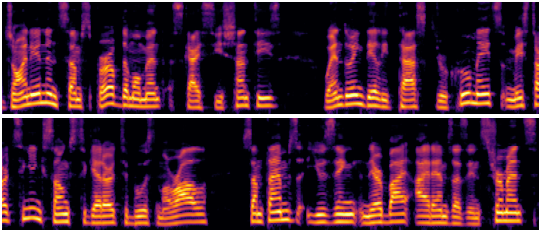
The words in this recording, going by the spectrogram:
join in in some spur of the moment Sky Sea Shanties. When doing daily tasks, your crewmates may start singing songs together to boost morale, sometimes using nearby items as instruments.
